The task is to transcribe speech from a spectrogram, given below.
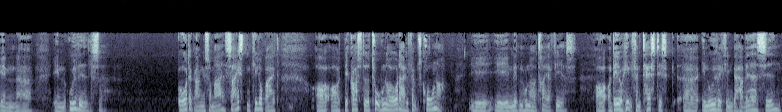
en, uh, en udvidelse 8 gange så meget, 16 kilobyte, og, og det kostede 298 kroner i, i 1983. Og, og det er jo helt fantastisk uh, en udvikling, der har været siden.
